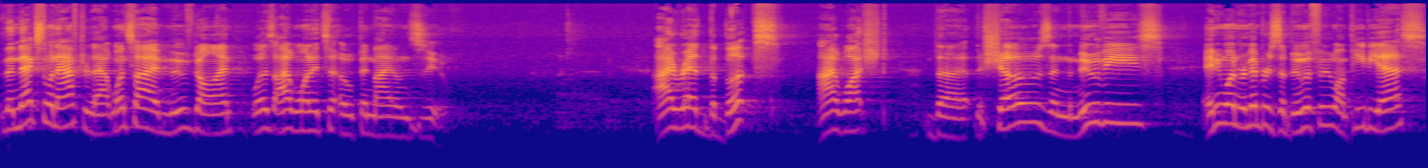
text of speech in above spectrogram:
the next one after that, once I moved on, was I wanted to open my own zoo. I read the books, I watched the, the shows and the movies. Anyone remembers Zoboomafoo on PBS?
